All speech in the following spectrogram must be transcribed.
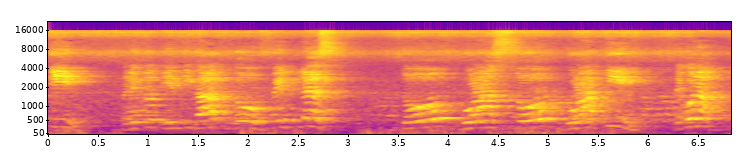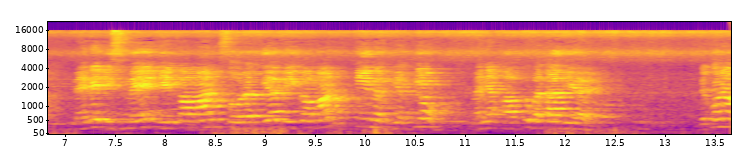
तीन। तो तीन की घात दो, फिर प्लस दो गुणा सौ गुणा तीन। देखो ना, मैंने इसमें ए का मान सौ रख दिया बी का मान तीन रख दिया। क्यों? मैंने आपको बता दिया है। देखो ना,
